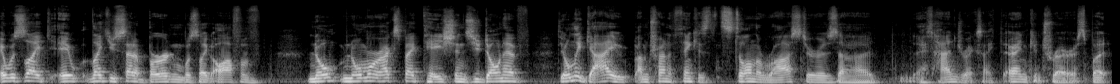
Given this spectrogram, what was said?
it was like it like you said, a burden was like off of no no more expectations. You don't have. The only guy I'm trying to think is still on the roster is uh, Hendricks I th- and Contreras, but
